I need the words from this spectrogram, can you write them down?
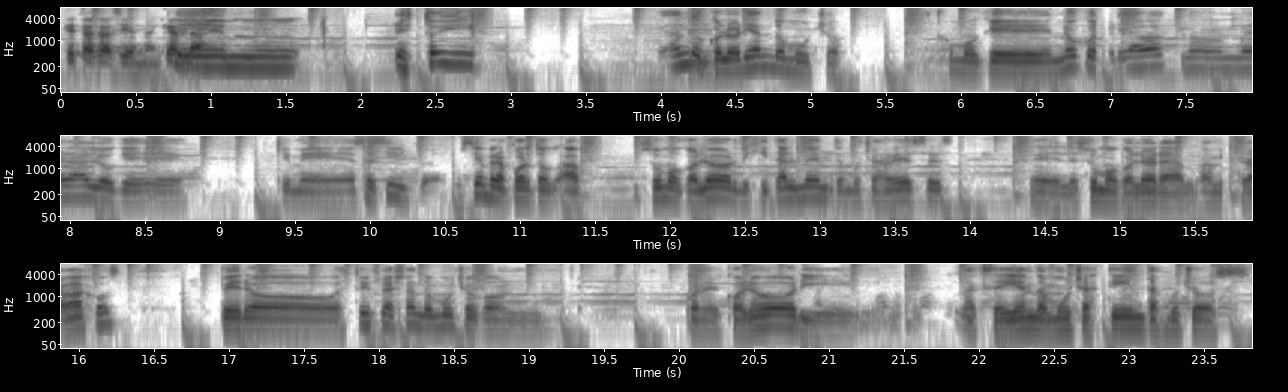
¿Qué estás haciendo? ¿En qué andas? Em, estoy. Ando coloreando mucho. Como que no coloreaba, no, era algo que, me. O sea, sí, siempre aporto, sumo color digitalmente muchas veces. Eh, le sumo color a, mis trabajos. Pero estoy flasheando mucho con, con el color y accediendo a muchas tintas, muchos,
